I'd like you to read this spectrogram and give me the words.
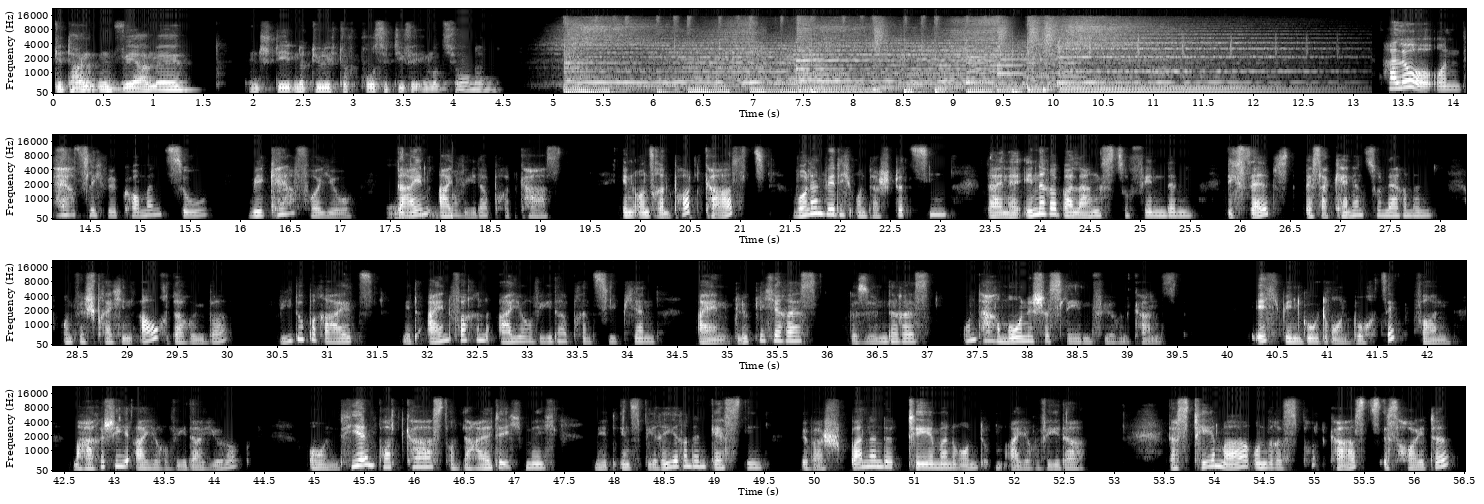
Gedankenwärme entsteht natürlich durch positive Emotionen. Hallo und herzlich willkommen zu We Care for You, dein Ayurveda Podcast. In unseren Podcasts wollen wir dich unterstützen, deine innere Balance zu finden, dich selbst besser kennenzulernen und wir sprechen auch darüber, wie du bereits mit einfachen Ayurveda-Prinzipien ein glücklicheres, gesünderes und harmonisches Leben führen kannst. Ich bin Gudrun Buchzig von Maharishi Ayurveda Europe und hier im Podcast unterhalte ich mich mit inspirierenden Gästen über spannende Themen rund um Ayurveda. Das Thema unseres Podcasts ist heute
